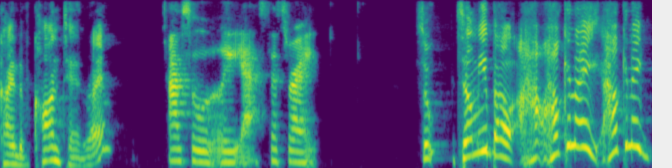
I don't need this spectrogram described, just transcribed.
kind of content, right? Absolutely. Yes, that's right. So tell me about how, how can I how can I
